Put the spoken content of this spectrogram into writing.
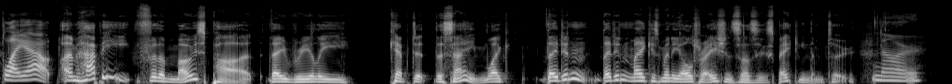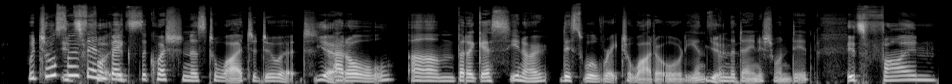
play out. I'm happy for the most part. They really kept it the same. Like they didn't they didn't make as many alterations as I was expecting them to. No. Which also It's then begs the question as to why to do it Yeah. at all. Um, but I guess, you know, this will reach a wider audience Yeah. than the Danish one did. It's fine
